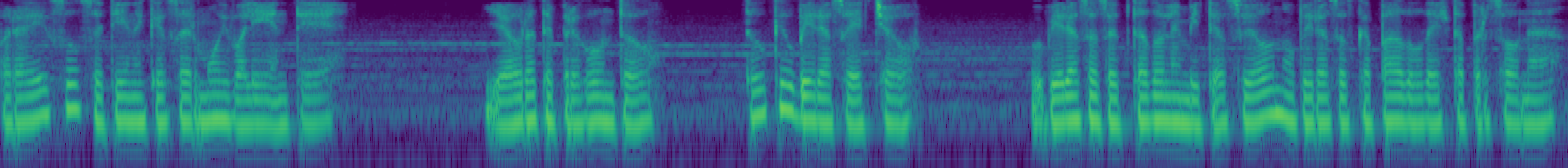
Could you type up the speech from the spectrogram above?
para eso se tiene que ser muy valiente. Y ahora te pregunto, ¿tú qué hubieras hecho? ¿Hubieras aceptado la invitación hubieras escapado de esta persona?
